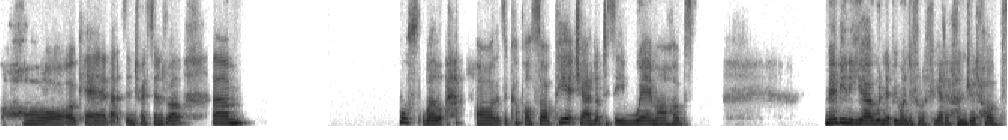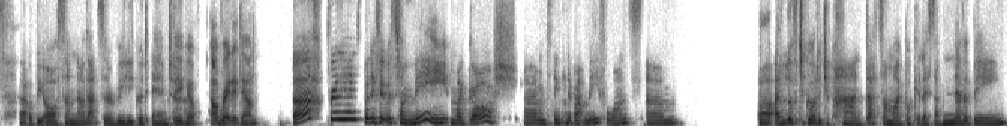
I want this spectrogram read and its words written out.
Oh okay that's interesting as well. Um, well oh there's a couple. So pha i'd love to see way more hubs. Maybe in a year wouldn't it be wonderful if we had 100 hubs? That would be awesome. Now that's a really good aim there you have. go i'll write it down. Ah, brilliant. But if it was for me, my gosh, um, thinking about me for once. Um, oh, I'd love to go to Japan. That's on my bucket list. I've never been.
